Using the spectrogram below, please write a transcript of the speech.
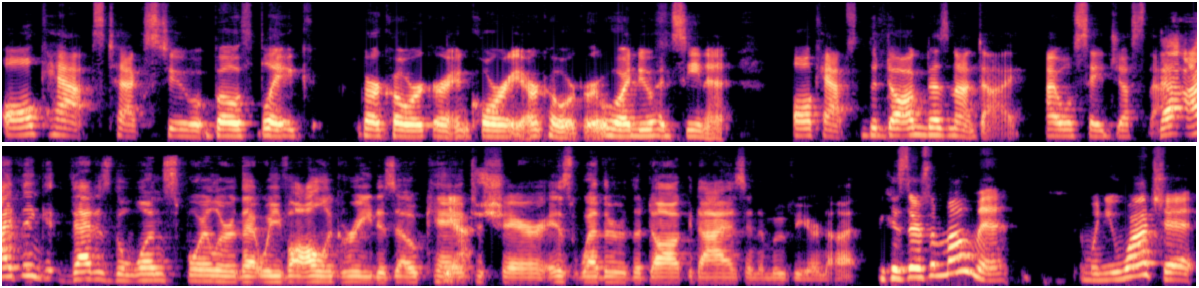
all caps text to both blake our coworker and corey our coworker who i knew had seen it all caps. The dog does not die. I will say just that, That I think that is the one spoiler that we've all agreed is okay Yes. to share is whether the dog dies in a movie or not. because there's a moment and when you watch it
